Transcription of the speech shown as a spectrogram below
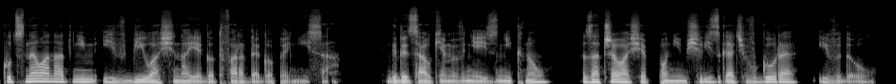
kucnęła nad nim i wbiła się na jego twardego penisa. Gdy całkiem w niej zniknął, zaczęła się po nim ślizgać w górę i w dół.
